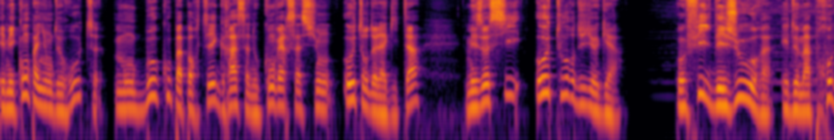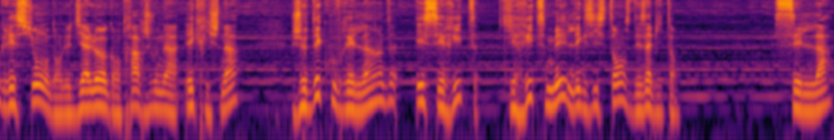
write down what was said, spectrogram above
et mes compagnons de route m'ont beaucoup apporté grâce à nos conversations autour de la Gita, mais aussi autour du yoga. Au fil des jours et de ma progression dans le dialogue entre Arjuna et Krishna, je découvrais l'Inde et ses rites qui rythmaient l'existence des habitants. C'est là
